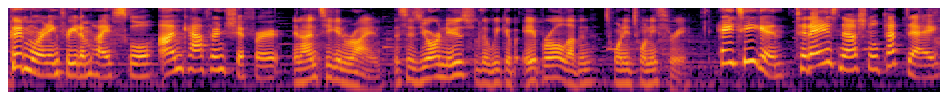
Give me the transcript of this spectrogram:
Good morning, Freedom High School. I'm Katherine Schiffert. And I'm Tegan Ryan. This is your news for the week of April 11th, 2023. Hey, Tegan, today is National Pet Day.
